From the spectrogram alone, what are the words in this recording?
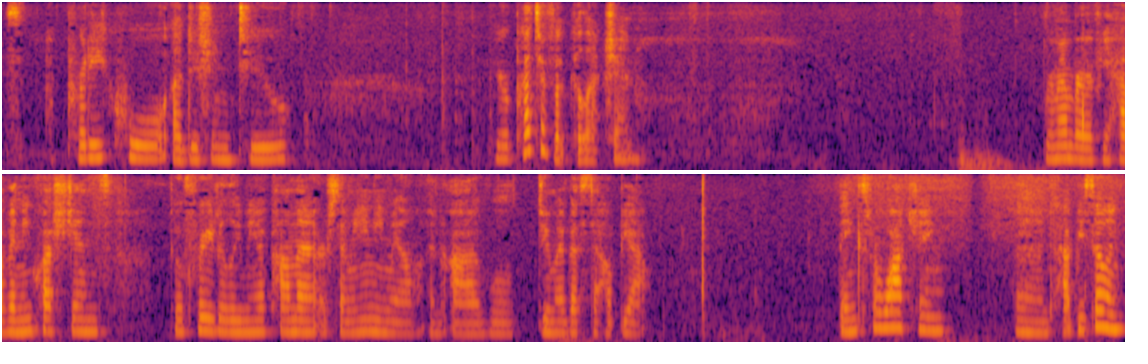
It's a pretty cool addition to your presser foot collection. Remember if you have any questions feel free to leave me a comment or send me an email and I will do my best to help you out thanks for watching and happy sewing!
